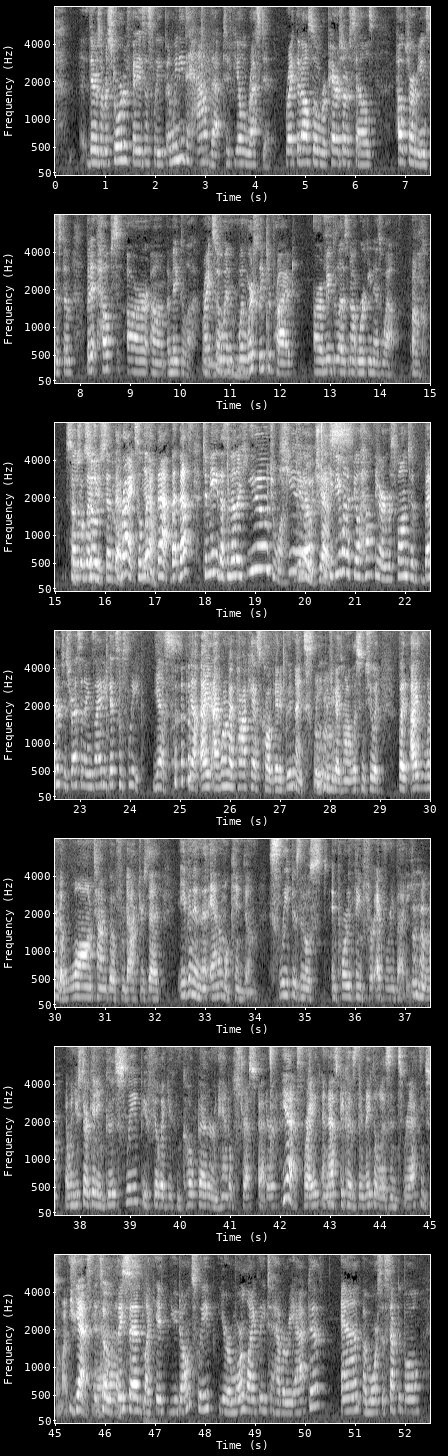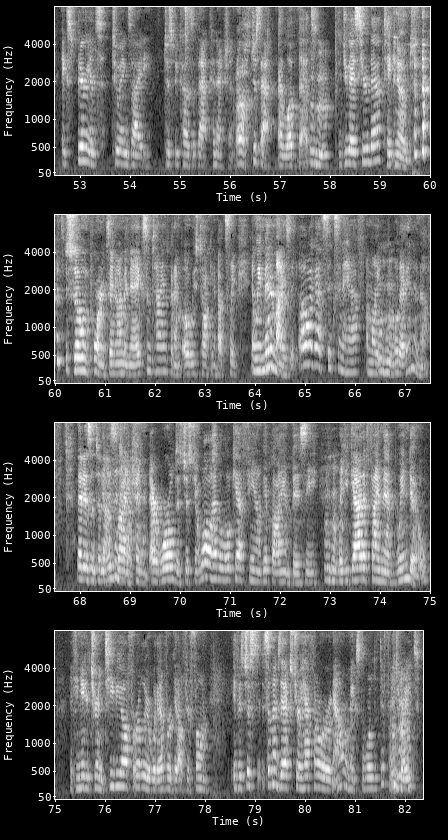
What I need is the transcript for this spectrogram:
there's a restorative phase of sleep, and we need to have that to feel rested, right? That also repairs our cells, helps our immune system, but it helps our um, amygdala, right? So when when we're sleep deprived, our amygdala is not working as well. Oh, So, I'm so glad you said that. Right. So look Yeah. at that. that. That's to me, that's another huge one. you know? Huge, Like if you want to feel healthier and respond to better to stress and anxiety, get some sleep. Yes. yeah. I, I one of my podcasts called "Get a Good Night's Sleep." Mm-hmm. If you guys want to listen to it, but I've learned a long time ago from doctors that even in the animal kingdom, sleep is the most important thing for everybody. Mm-hmm. And when you start getting good sleep, you feel like you can cope better and handle stress better, Yes. right? And that's because the amygdala isn't reacting so much. Yes. And so they said like if you don't sleep, you're more likely to have a reactive and a more susceptible experience to anxiety just because of that connection. Ugh. Just that. I love that. Mm-hmm. Did you guys hear that? Take note. so important because I know I'm a nag sometimes, but I'm always talking about sleep. And we minimize it. Oh, I got six and a half. I'm like, well, that ain't enough. That isn't enough. It isn't right. enough. And our world is just, you know, well, I'll have a little caffeine, I'll get by, I'm busy. Mm-hmm. But you got to find that window. If you need to turn the TV off early or whatever, get off your phone. If it's just, sometimes that extra half hour or an hour makes the world a difference, Mhm. right?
